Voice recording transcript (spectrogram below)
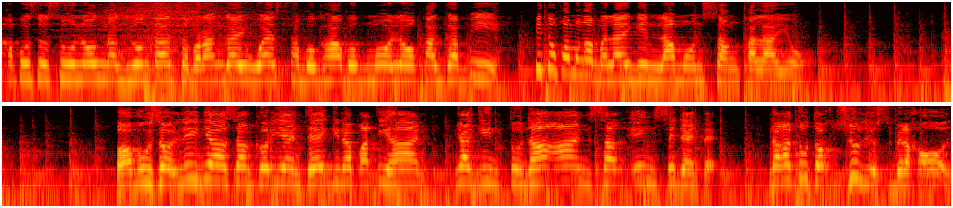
kapuso sunog nagluntad sa barangay West Habog-Habog Molo kagabi. Ito ka mga balaygin lamon sang kalayo. Papuso, linya sang kuryente, ginapatihan, nga gintunaan sang insidente. Nakatutok Julius Belacaol.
